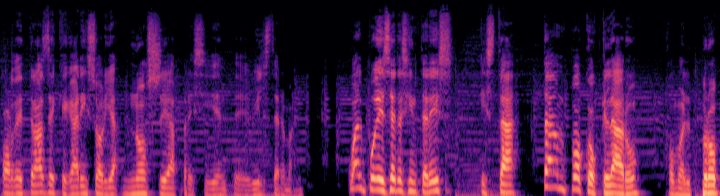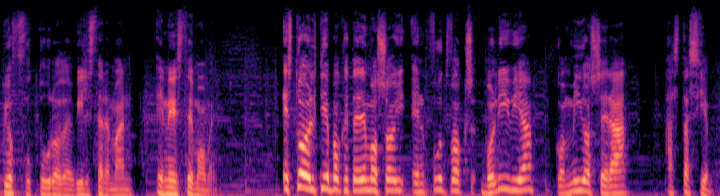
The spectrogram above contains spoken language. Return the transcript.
por detrás de que Gary Soria no sea presidente de Bilsterman. ¿Cuál puede ser ese interés? Está tan poco claro como el propio futuro de Bilsterman en este momento. Es todo el tiempo que tenemos hoy en Footbox Bolivia. Conmigo será hasta siempre.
